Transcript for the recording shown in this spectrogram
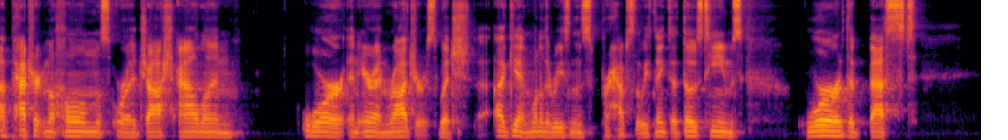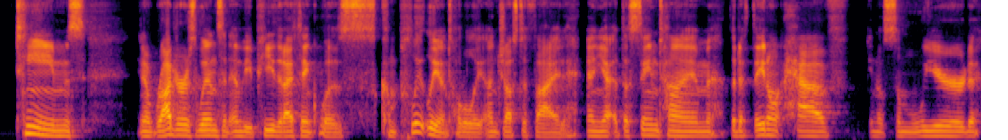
a Patrick Mahomes or a Josh Allen or an Aaron Rodgers, which again, one of the reasons perhaps that we think that those teams were the best teams. You know, Rodgers wins an MVP that I think was completely and totally unjustified. And yet at the same time, that if they don't have, you know, some weird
